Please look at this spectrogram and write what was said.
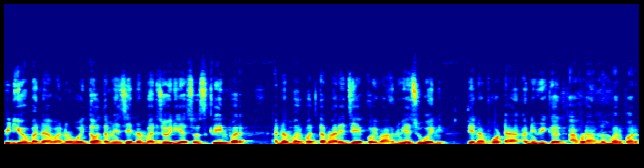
વીડિયો બનાવવાનો હોય, તો તમે જે નંબર જોઈ રહ્યા છો સ્ક્રીન પર, આ નંબર પર તમારે જે કોઈ વાહન વેચવું હોય ને, તેના ફોટા અને વિગત આપણા નંબર પર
